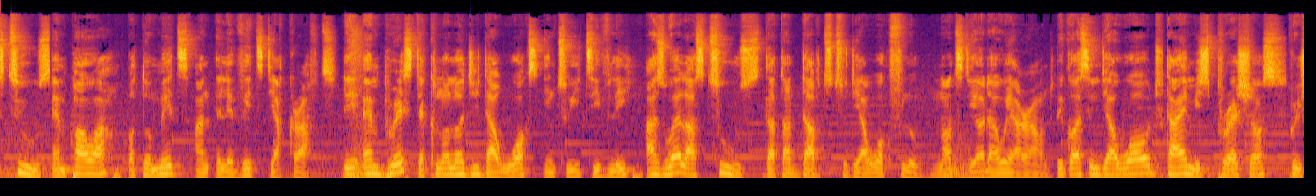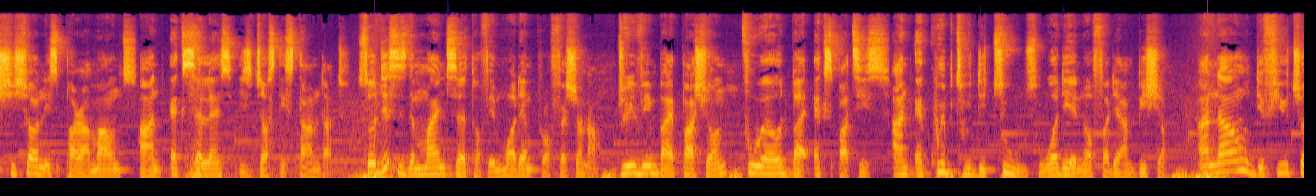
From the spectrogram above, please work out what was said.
these tools empower, automate, and elevate their craft. They embrace technology that works intuitively, as well as tools that adapt to their workflow, not the other way around. Because in their world, time is precious, precision is paramount, and excellence is just a standard. So, this is the mindset of a modern professional, driven by passion, fueled by expertise, and equipped with the tools worthy enough for their ambition. And now, the future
